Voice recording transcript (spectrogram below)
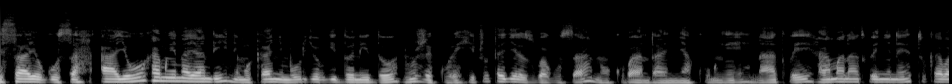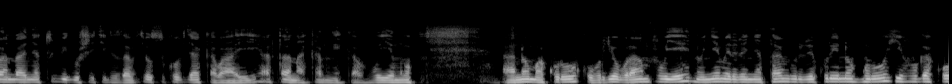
Ese ayo gusa ayo hamwe n'ayandi ni mu buryo bw'idonido. Ntuje kure hica utegerezwa gusa ni ukubandanya kumwe. Natwe hama natwe nyine tukabandanya tubigushikiriza vyose uko vyakabaye atana kamwe kavuyemwo. Ano makuru ku buryo buramvuye ntunyemerere nyatangurire kuri ino nkuru ivuga ko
